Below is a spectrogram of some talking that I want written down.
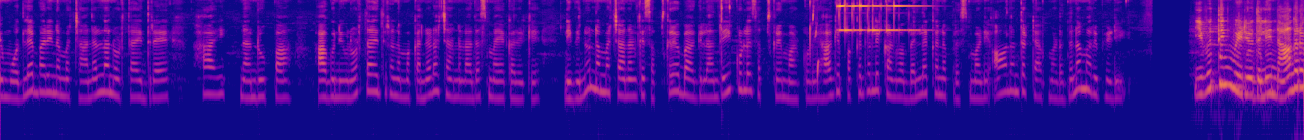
ನೀವು ಮೊದಲೇ ಬಾರಿ ನಮ್ಮ ಚಾನಲ್ನ ನೋಡ್ತಾ ಇದ್ದರೆ ಹಾಯ್, ನಾನು ರೂಪ. ಹಾಗೂ ನೀವು ನೋಡ್ತಾ ಇದ್ದೀರ ನಮ್ಮ ಕನ್ನಡ ಚಾನಲ್ ಆದ ಸ್ಮಯ ಕಲಿಕೆ. ನೀವಿನ್ನೂ ನಮ್ಮ ಚಾನಲ್ಗೆ ಸಬ್ಸ್ಕ್ರೈಬ್ ಆಗಿಲ್ಲ ಅಂದರೆ ಈ ಕೂಡಲೇ ಸಬ್ಸ್ಕ್ರೈಬ್ ಮಾಡ್ಕೊಳ್ಳಿ. ಹಾಗೆ ಪಕ್ಕದಲ್ಲಿ ಕಾಣುವ ಬೆಲ್ಲಕ್ಕನ್ನು ಪ್ರೆಸ್ ಮಾಡಿ ಆಲ್ ಅಂತ ಟ್ಯಾಪ್ ಮಾಡೋದನ್ನು ಮರಿಬೇಡಿ. ಇವತ್ತಿನ ವಿಡಿಯೋದಲ್ಲಿ ನಾಗರ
